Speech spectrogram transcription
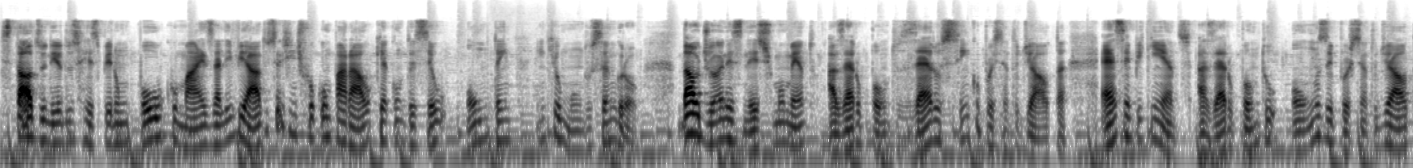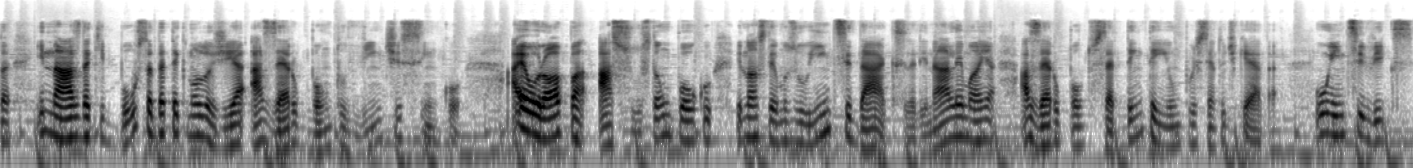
Estados Unidos respira um pouco mais aliviado se a gente for comparar o que aconteceu ontem em que o mundo sangrou. Dow Jones neste momento a 0,05% de alta, S&P 500 a 0,11% de alta e Nasdaq Bolsa da Tecnologia a 0,25%. A Europa assusta um pouco e nós temos o índice DAX ali na Alemanha a 0,71% de queda. O índice VIX,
